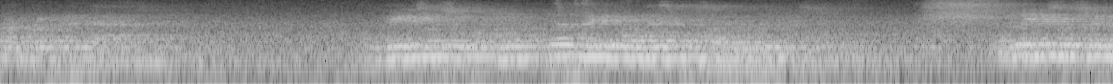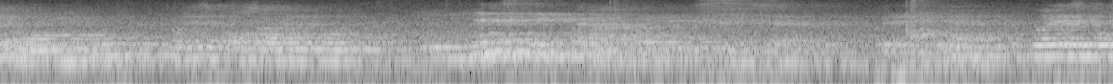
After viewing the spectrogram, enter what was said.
na propriedade. O meio socioeconômico também foi responsável por isso. O meio socioeconômico foi responsável por, puedes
